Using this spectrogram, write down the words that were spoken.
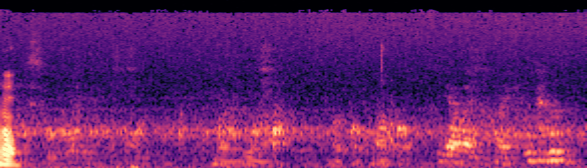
Ez.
